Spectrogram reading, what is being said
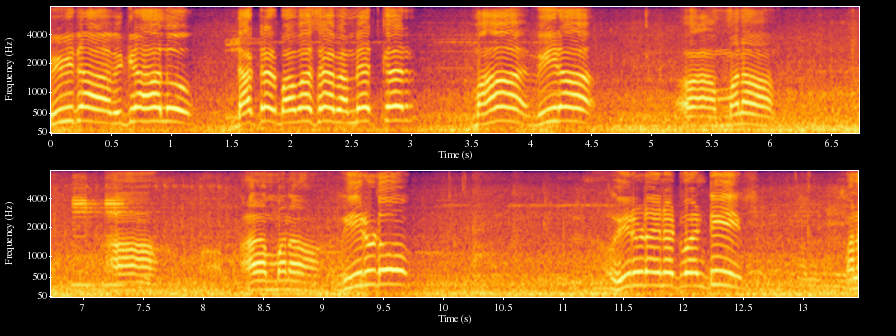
వివిధ విగ్రహాలు డాక్టర్ బాబాసాహెబ్ అంబేద్కర్ మహావీర మన మన వీరుడు వీరుడైనటువంటి మన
